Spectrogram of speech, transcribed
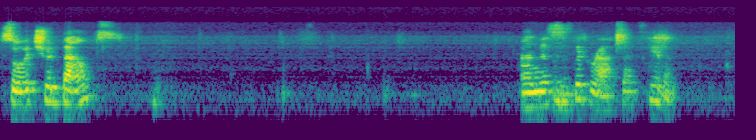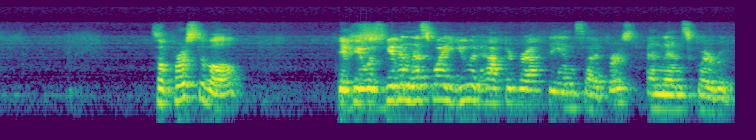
so it should bounce. And this is the graph that's given. So first of all, if it was given this way, you would have to graph the inside first and then square root.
